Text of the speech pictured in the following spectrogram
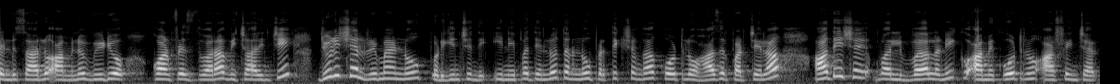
రెండుసార్లు ఆమెను వీడియో కాన్ఫరెన్స్ ద్వారా విచారించి జ్యుడిషియల్ రిమాండ్ను పొడిగించింది. ఈ నేపథ్యంలో తనను ప్రత్యక్షంగా కోర్టులో హాజరుపరిచేలా ఆదేశాలు ఇవ్వాలని ఆమె కోర్టును ఆశ్రయించారు.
